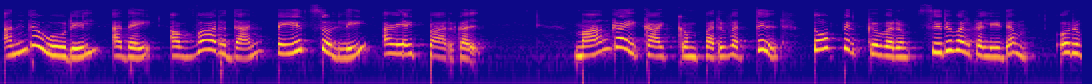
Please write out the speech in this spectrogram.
அந்த ஊரில் அதை அவ்வாறுதான் பெயர் சொல்லி அழைப்பார்கள். மாங்காய் காய்க்கும் பருவத்தில் தோப்பிற்கு வரும் சிறுவர்களிடம் ஒரு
